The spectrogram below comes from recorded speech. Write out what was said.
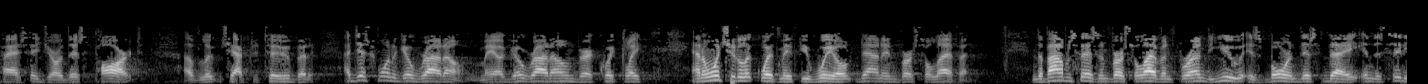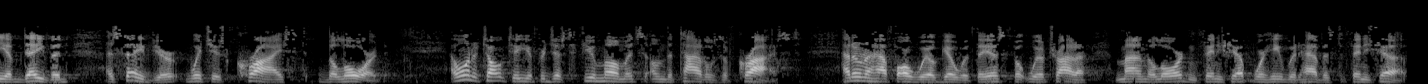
passage or this part of Luke chapter 2, but I just want to go right on. May I go right on very quickly? And I want you to look with me, if you will, down in verse 11. The Bible says in verse 11, For unto you is born this day in the city of David a Savior, which is Christ the Lord. I want to talk to you for just a few moments on the titles of Christ. I don't know how far we'll go with this, but we'll try to mind the Lord and finish up where He would have us to finish up.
